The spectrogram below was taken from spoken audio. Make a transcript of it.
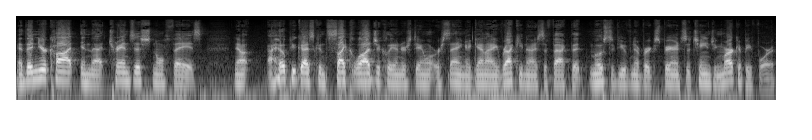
And then you're caught in that transitional phase. Now, I hope you guys can psychologically understand what we're saying. Again, I recognize the fact that most of you have never experienced a changing market before.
